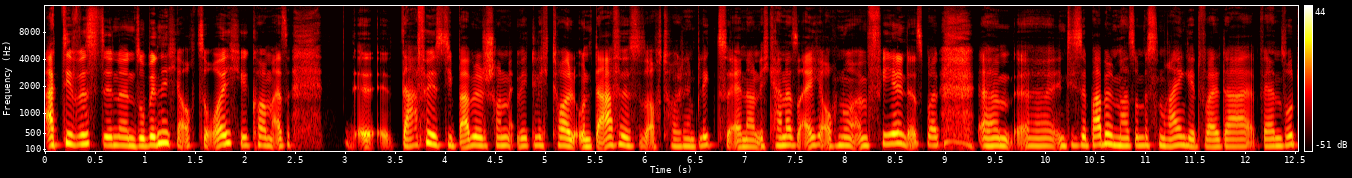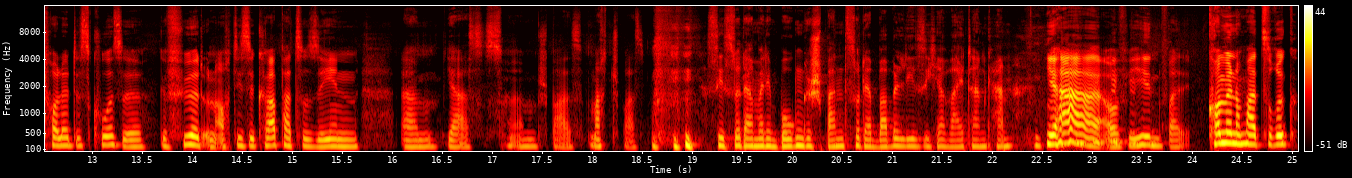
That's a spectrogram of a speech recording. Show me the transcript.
Aktivistinnen. So bin ich ja auch zu euch gekommen. Also äh, dafür ist die Bubble schon wirklich toll und dafür ist es auch toll, den Blick zu ändern. Und ich kann das eigentlich auch nur empfehlen, dass man ähm, äh, in diese Bubble mal so ein bisschen reingeht, weil da werden so tolle Diskurse geführt und auch diese Körper zu sehen. Ähm, ja, es ist ähm, Spaß, macht Spaß. Siehst du da mit dem Bogen gespannt zu der Bubble, die sich erweitern kann? Ja, auf jeden Fall. Kommen wir nochmal zurück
